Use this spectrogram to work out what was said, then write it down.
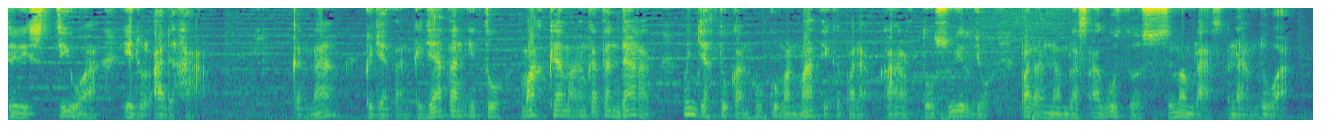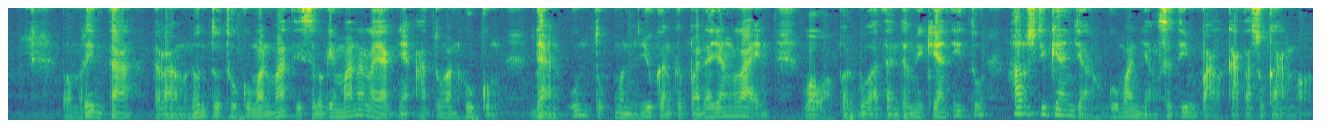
peristiwa Idul Adha. Karena kejahatan-kejahatan itu, Mahkamah Angkatan Darat menjatuhkan hukuman mati kepada Kartosuwirjo pada 16 Agustus 1962. Pemerintah telah menuntut hukuman mati sebagaimana layaknya aturan hukum dan untuk menunjukkan kepada yang lain bahwa perbuatan demikian itu harus diganjar hukuman yang setimpal, kata Soekarno.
